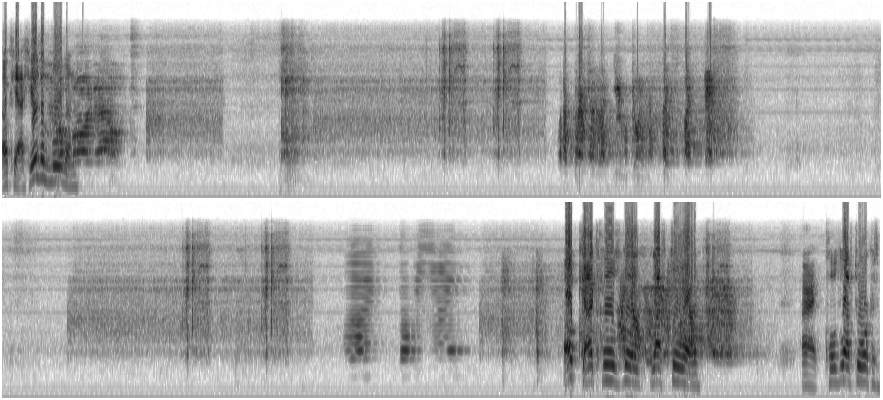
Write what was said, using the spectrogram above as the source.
okay, I hear them moving. on out. What a person like you doing in a place like this? Oh, gotta close the left door. Alright, close the left door because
